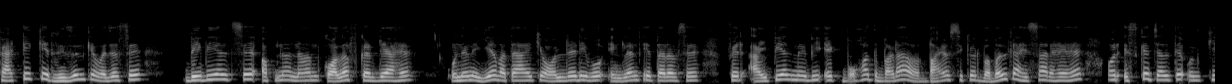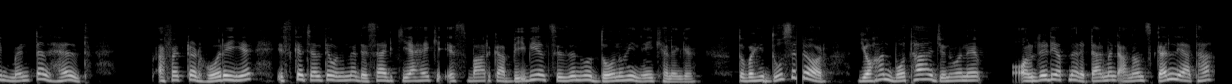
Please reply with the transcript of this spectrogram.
फैटिक के रीज़न के वजह से बीबीएल से अपना नाम कॉल ऑफ़ कर दिया है। उन्होंने ये बताया है कि ऑलरेडी वो इंग्लैंड की तरफ़ से फिर आईपीएल में भी एक बहुत बड़ा बायोसिक्योर बबल का हिस्सा रहे हैं और इसके चलते उनकी मेंटल हेल्थ अफेक्टेड हो रही है। इसके चलते उन्होंने डिसाइड किया है कि इस बार का बीबीएल सीज़न वो दोनों ही नहीं खेलेंगे। तो वहीं दूसरे और योहान बोथा जिन्होंने ऑलरेडी अपना रिटायरमेंट अनाउंस कर लिया था,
